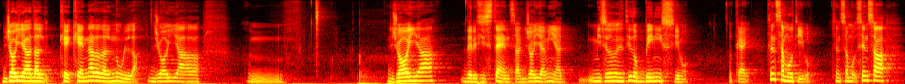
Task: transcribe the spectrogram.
Gioia dal, che, che, è nata dal nulla, gioia, um, gioia dell'esistenza, gioia mia. Mi sono sentito benissimo, ok? Senza motivo, senza, mo- senza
